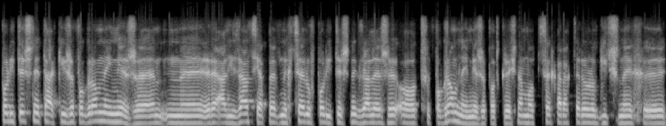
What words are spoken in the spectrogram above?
polityczny taki, że w ogromnej mierze mm, realizacja pewnych celów politycznych zależy od, w ogromnej mierze podkreślam, od cech charakterologicznych y,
